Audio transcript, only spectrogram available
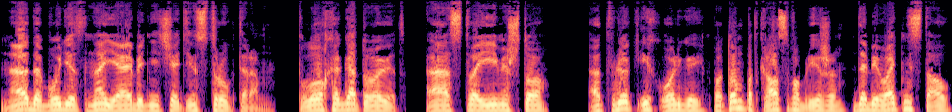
«Надо будет наябедничать инструктором. Плохо готовят. А с твоими что?» Отвлек их Ольгой, потом подкрался поближе, добивать не стал.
